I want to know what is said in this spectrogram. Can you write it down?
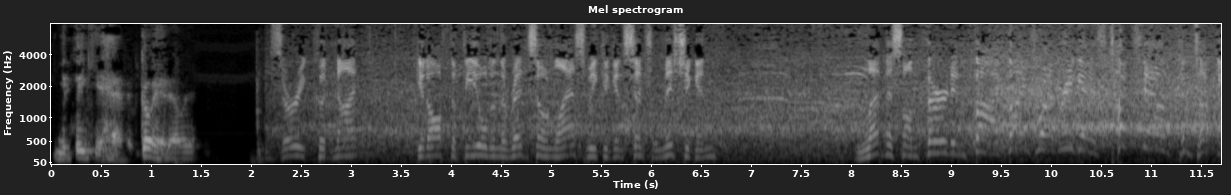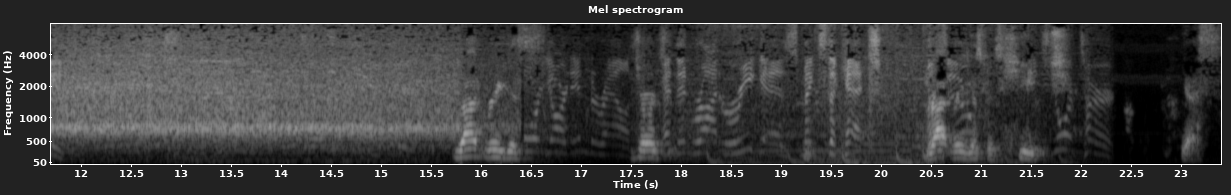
You think you have it. Go ahead, Elliot. Missouri could not get off the field in the red zone last week against Central Michigan. Levis on third and five finds Rodriguez. Touchdown, Kentucky. Rodriguez, George, And then Rodriguez makes the catch. Rodriguez was huge. Yes.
